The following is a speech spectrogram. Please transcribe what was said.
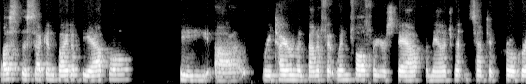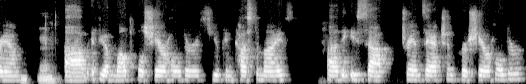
Plus the second bite of the apple, the uh, retirement benefit windfall for your staff, the management incentive program. Mhm. Um, if you have multiple shareholders, you can customize uh, the ESOP transaction per shareholder.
